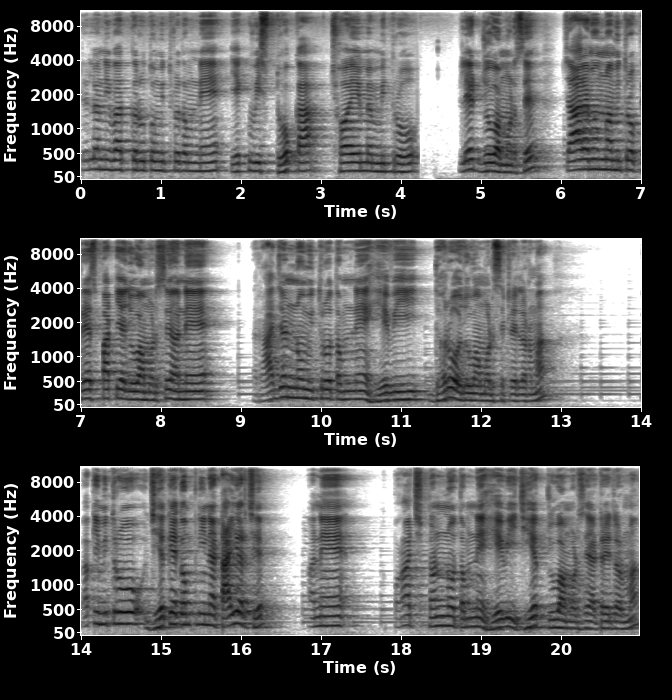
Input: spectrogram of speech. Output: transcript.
ટ્રેલરની વાત કરું તો મિત્રો તમને એકવીસ ધોકા, છ એમએમ મિત્રો પ્લેટ જોવા મળશે. ચાર એમએમના મિત્રો પ્રેસ પાટિયા જોવા મળશે અને રાજનનો મિત્રો તમને હેવી ધરો જોવા મળશે ટ્રેલરમાં. બાકી મિત્રો, જે કે કંપનીના ટાયર છે અને પાંચ ટનનો તમને હેવી જેક જોવા મળશે આ ટ્રેલરમાં.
